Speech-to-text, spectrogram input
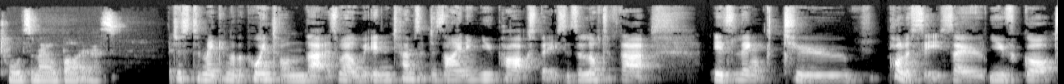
towards a male bias. Just to make another point on that as well in terms of designing new park spaces a lot of that is linked to policy. So you've got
